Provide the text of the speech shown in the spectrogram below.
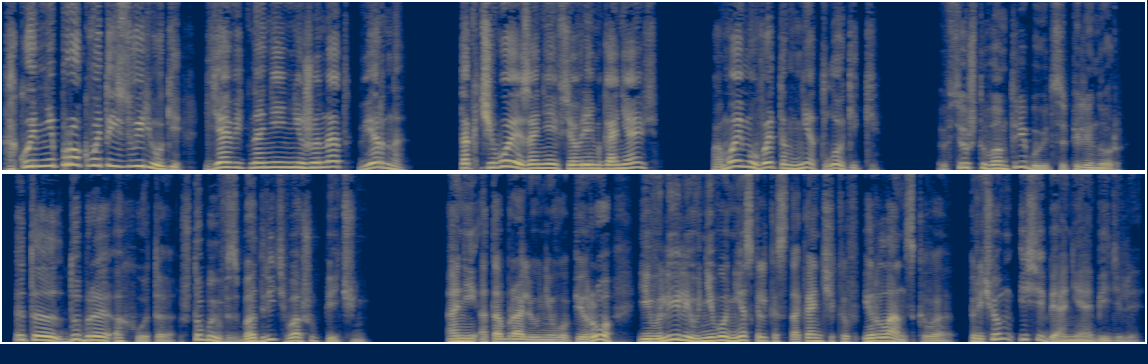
какой мне прок в этой зверюге? Я ведь на ней не женат, верно? Так чего я за ней все время гоняюсь? По-моему, в этом нет логики. Все, что вам требуется, Пеленор, это добрая охота, чтобы взбодрить вашу печень. Они отобрали у него перо и влили в него несколько стаканчиков ирландского, причем и себя не обидели.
